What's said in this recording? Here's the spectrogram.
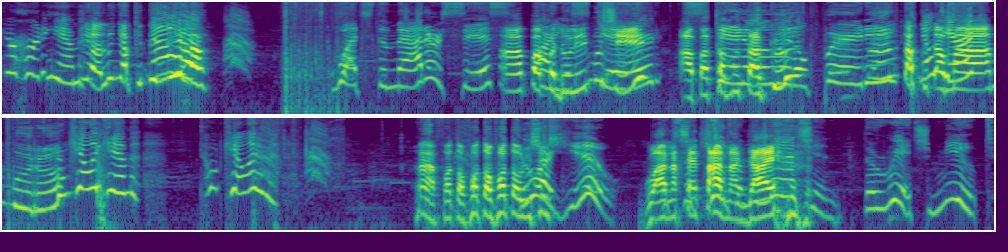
You're hurting him. Iya, lu nyakitin dia. What's the matter, sis? Apa Are pedulimu sih? Apa kamu Scared a takut? Eh, Takut no, sama Derek, burung? killing him. Don't kill him. Hah, foto-foto foto Who are Lucius. you? Gua anak setan anjay. the rich mute.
